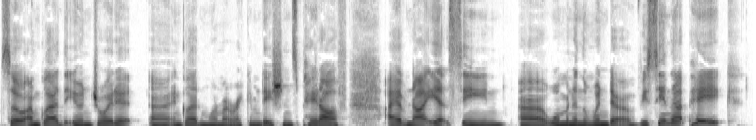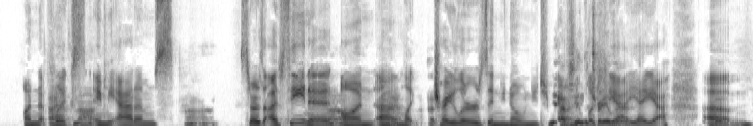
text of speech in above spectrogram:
so I'm glad that you enjoyed it uh, and glad one of my recommendations paid off. I have not yet seen uh, Woman in the Window. Have you seen that, Peg, on Netflix? Amy Adams? Uh-uh. Stars. I've seen it uh-uh. on um, yeah. like trailers and you know when you yeah, I've seen the trailer. yeah yeah yeah um,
